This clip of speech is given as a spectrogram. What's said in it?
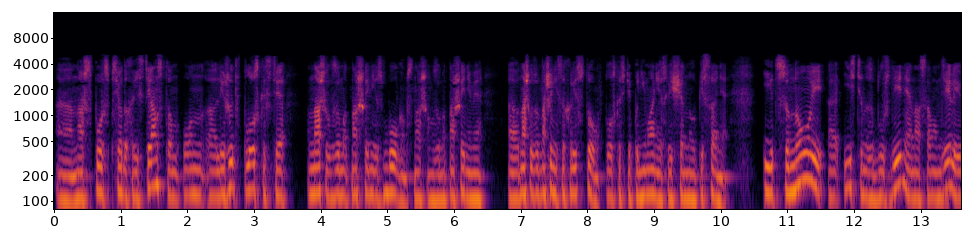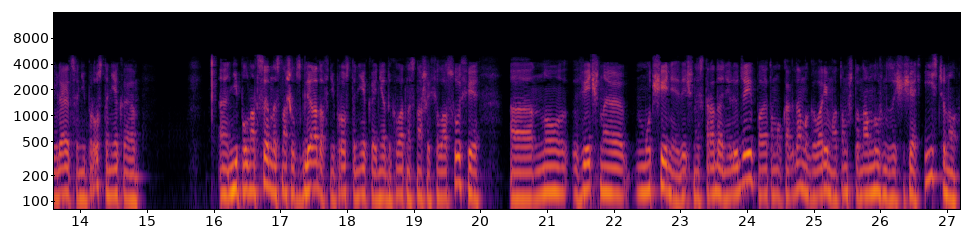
наш спор с псевдохристианством, он э, лежит в плоскости наших взаимоотношений с Богом, с нашими взаимоотношениями, э, наших взаимоотношений со Христом, в плоскости понимания Священного Писания. И ценой истины заблуждения на самом деле является не просто некая неполноценность наших взглядов, не просто некая неадекватность нашей философии, но вечное мучение, вечное страдание людей. Поэтому, когда мы говорим о том, что нам нужно защищать истину,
